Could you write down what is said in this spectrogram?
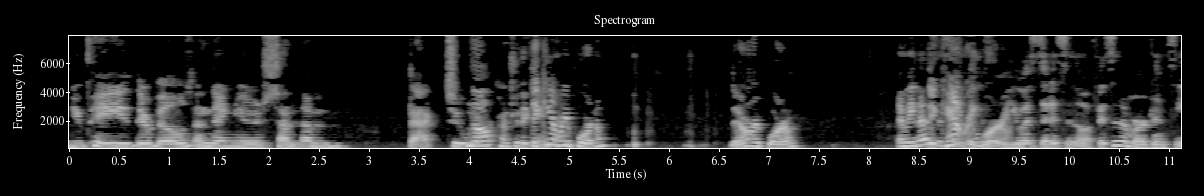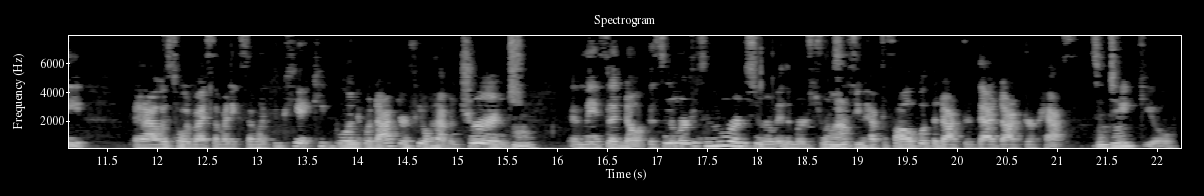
You pay their bills and then you send them back to whatever No, country they, they came can't from? report them. They don't report them. I mean, that's They the can't same thing report for a. U.S. citizen, though. If it's an emergency, and I was told by somebody, because I'm like, you can't keep going to a doctor if you don't have insurance. Mhm. And they said, no, if it's an emergency in the emergency room, and the emergency room says you have to follow up with the doctor, that doctor has to Mhm. take you.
